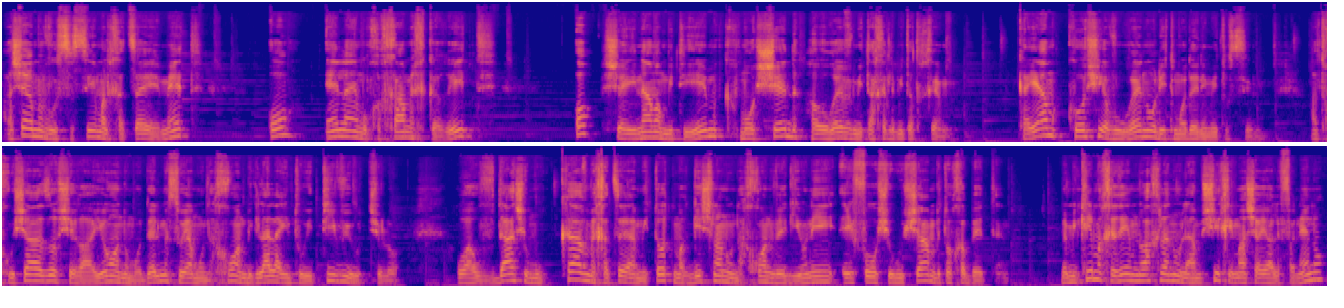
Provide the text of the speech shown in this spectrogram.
אשר מבוססים על חצאי אמת, או אין להם הוכחה מחקרית, או שאינם אמיתיים כמו שד העורב מתחת למיטתכם. קיים קושי עבורנו להתמודד עם מיתוסים. התחושה הזו שרעיון או מודל מסוים הוא נכון בגלל האינטואיטיביות שלו, או העובדה שהוא מורכב מחצי האמיתות מרגיש לנו נכון והגיוני איפה שהוא שם בתוך הבטן. במקרים אחרים נוח לנו להמשיך עם מה שהיה לפנינו,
